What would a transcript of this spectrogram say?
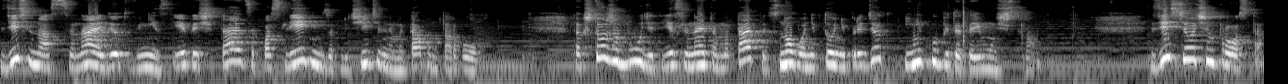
Здесь у нас цена идет вниз, и это считается последним заключительным этапом торгов. Так что же будет, если на этом этапе снова никто не придет и не купит это имущество? Здесь все очень просто.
